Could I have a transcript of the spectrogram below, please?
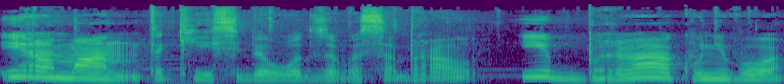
и роман такие себе отзывы собрал, и брак у него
